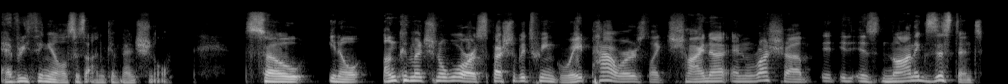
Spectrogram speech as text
Everything else is unconventional. So, you know, unconventional war, especially between great powers like China and Russia, it, it is non existent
